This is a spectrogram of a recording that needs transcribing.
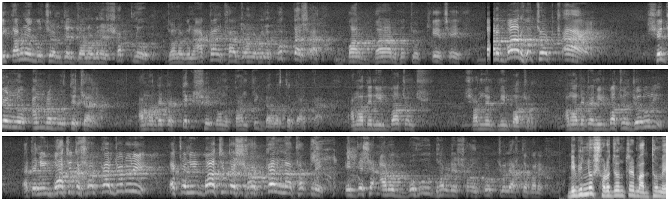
এই কারণেই বলছিলাম যে জনগণের স্বপ্ন, জনগণের আকাঙ্ক্ষা, জনগণের প্রত্যাশা বারবার হোচট খেয়েছে, বারবার হোঁচট খায়। সেজন্য আমরা বলতে চাই, আমাদের একটা টেকসই গণতান্ত্রিক ব্যবস্থা দরকার। আমাদের নির্বাচন, সামনের নির্বাচন, আমাদের একটা নির্বাচন জরুরি, একটা নির্বাচিত সরকার জরুরি। একটা নির্বাচিত সরকার না থাকলে এই দেশে আরও বহু ধরনের সংকট চলে আসতে পারে। বিভিন্ন ষড়যন্ত্রের মাধ্যমে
